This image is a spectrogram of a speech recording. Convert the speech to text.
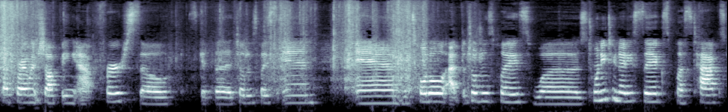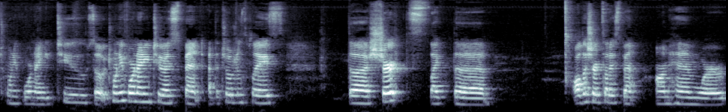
That's where I went shopping at first. So let's get the Children's Place in. And the total at the Children's Place was $22.96 plus tax, $24.92. So $24.92 I spent at the Children's Place. The shirts, like the, all the shirts that I spent on him were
